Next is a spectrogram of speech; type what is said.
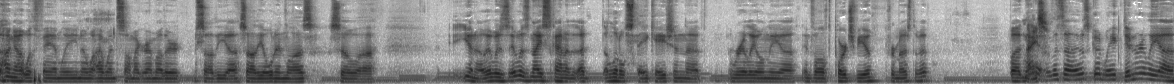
hung out with family. You know, I went saw my grandmother, saw the uh, saw the old in laws. So, uh, you know, it was it was nice, kind of a, a little staycation that really only uh, involved porch view for most of it. But nice. No, it was uh, it was a good week. Didn't really uh,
